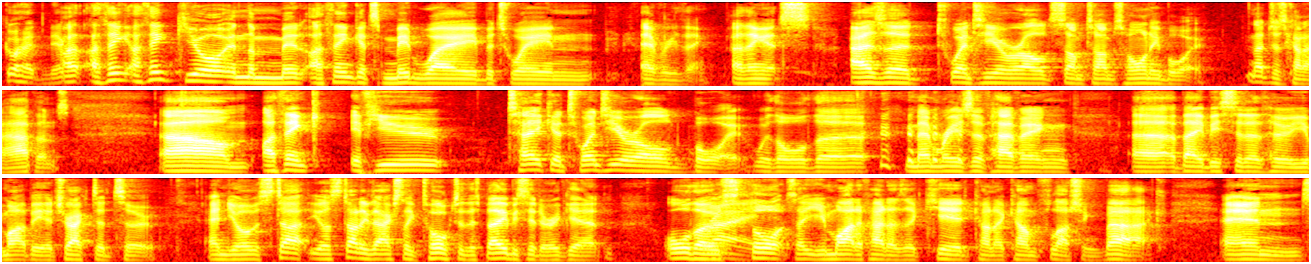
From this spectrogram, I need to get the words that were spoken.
Go ahead, Nic. I, I think I think you're in the mid. I think it's midway between everything. I think it's as a 20 year old, sometimes horny boy. That just kind of happens. Um, I think if you take a 20 year old boy with all the memories of having uh, a babysitter who you might be attracted to, and you're start you're starting to actually talk to this babysitter again, all those Right. thoughts that you might have had as a kid kind of come flushing back. And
